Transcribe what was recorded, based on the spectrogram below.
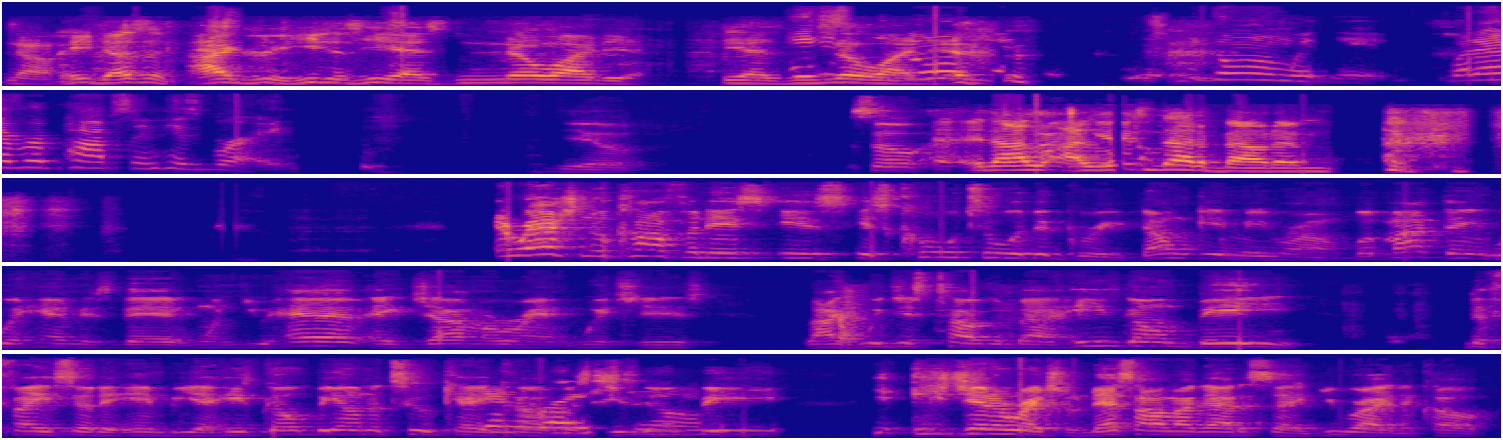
no, he doesn't. I agree. He just he has no idea. He has He just no idea. He's it. He just be going with it. Whatever pops in his brain. Yeah. So And I, I guess love that about him. irrational confidence is is cool to a degree. Don't get me wrong. But my thing with him is that when you have a Ja Morant, which is like we just talked about, he's gonna be the face of the NBA. He's gonna be on the 2K covers. He's gonna be he's generational. That's all I gotta say. You're right, Nicole.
